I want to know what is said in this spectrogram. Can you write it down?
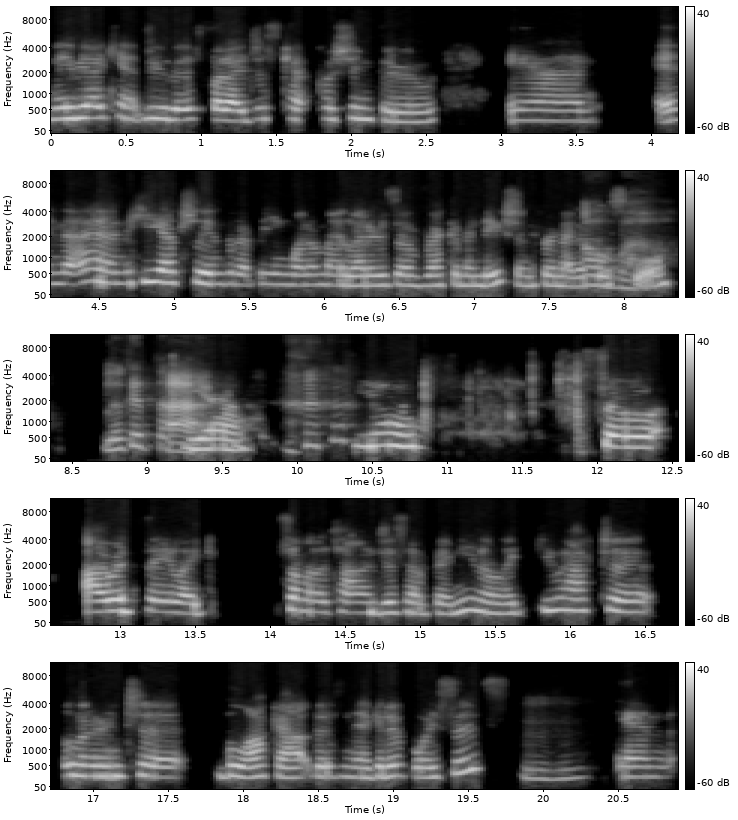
maybe I can't do this, but I just kept pushing through. And in the end, he actually ended up being one of my letters of recommendation for medical oh, school. Look at that. Yeah. yeah. So I would say, like, some of the challenges have been, you know, like you have to learn to block out those negative voices mm-hmm. and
